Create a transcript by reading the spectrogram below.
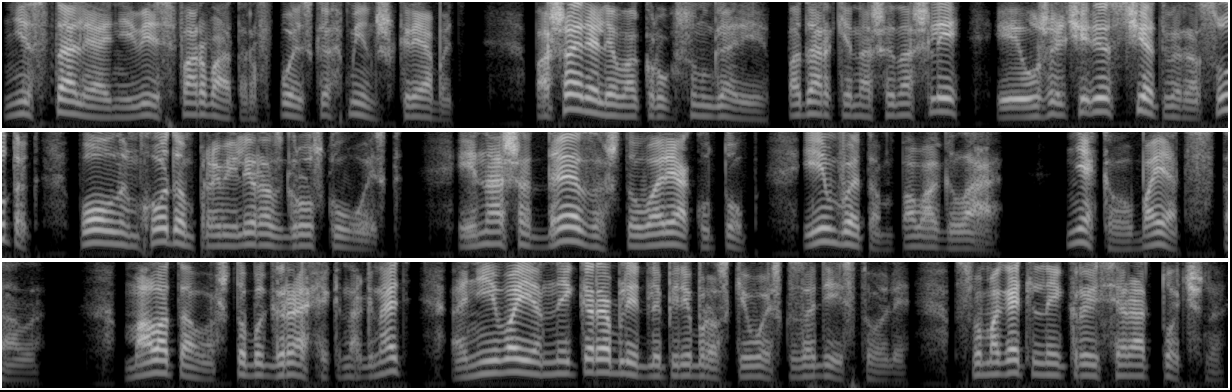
Не стали они весь фарватер в поисках мин шкрябать. Пошарили вокруг Сунгари, подарки наши нашли и уже через четверо суток полным ходом провели разгрузку войск. И наша Деза, что варяг утоп, им в этом помогла. Некого бояться стало. Мало того, чтобы график нагнать, они и военные корабли для переброски войск задействовали. Вспомогательные крейсера точно.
